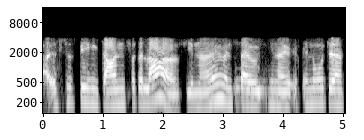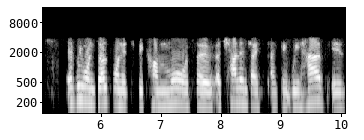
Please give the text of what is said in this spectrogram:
uh, it's just being done for the love, you know? And so, Mm. you know, if in order everyone does want it to become more. So a challenge I I think we have is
